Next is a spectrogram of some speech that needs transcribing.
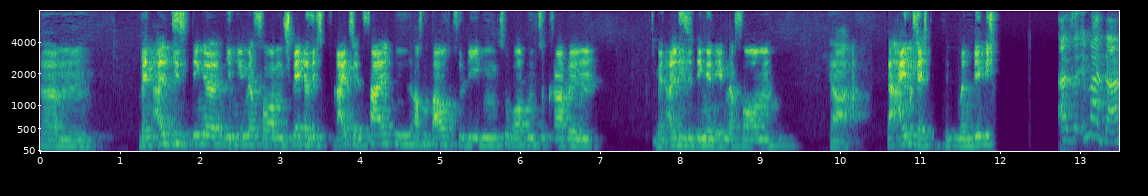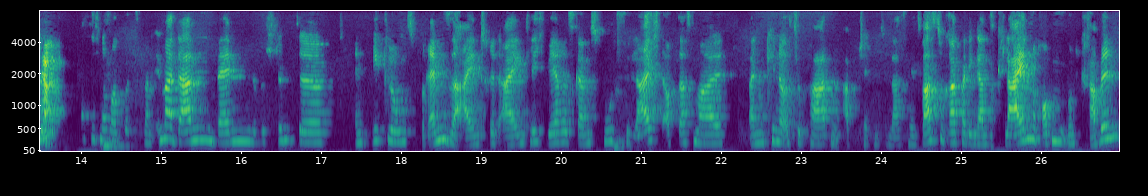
Ähm, wenn all diese Dinge in irgendeiner Form später sich frei zu entfalten, auf dem Bauch zu liegen, zu robben, zu krabbeln, wenn all diese Dinge in irgendeiner Form ja, beeinträchtigt sind, man wirklich. Also immer dann, ja. Ich noch mal kurz dran, immer dann, wenn eine bestimmte Entwicklungsbremse eintritt, eigentlich wäre es ganz gut, vielleicht auch das mal bei einem Kinderosteopathen abchecken zu lassen. Jetzt warst du gerade bei den ganz kleinen Robben und Krabbeln,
